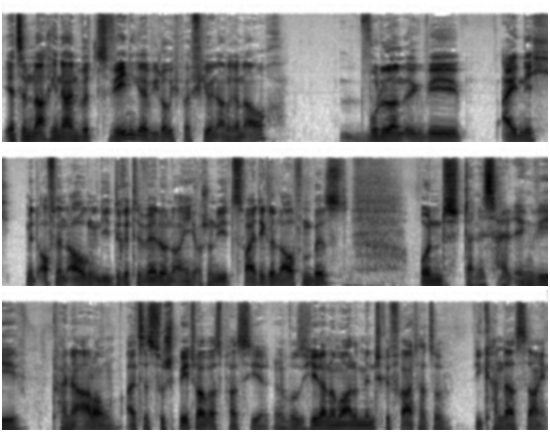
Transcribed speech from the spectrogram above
Jetzt im Nachhinein wird es weniger, wie glaube ich bei vielen anderen auch, wo du dann irgendwie eigentlich mit offenen Augen in die dritte Welle und eigentlich auch schon die zweite gelaufen bist. Und dann ist halt irgendwie, keine Ahnung, als es zu spät war, was passiert, ne? wo sich jeder normale Mensch gefragt hat, so, wie kann das sein?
